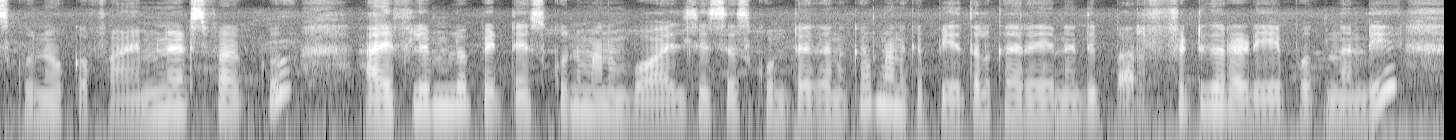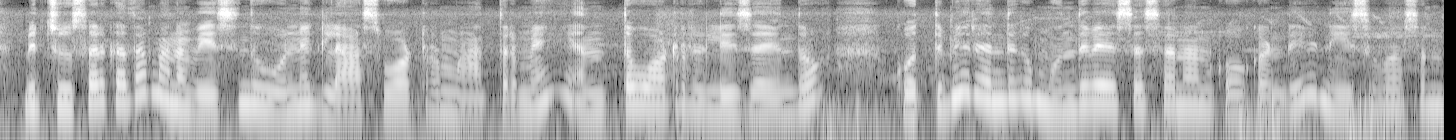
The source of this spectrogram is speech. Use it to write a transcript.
చేసేసుకుని ఒక ఫైవ్ మినిట్స్ వరకు హై ఫ్లేమ్లో పెట్టేసుకుని మనం బాయిల్ చేసేసుకుంటే కనుక మనకి పీతల కర్రీ అనేది పర్ఫెక్ట్గా రెడీ అయిపోతుందండి. మీరు చూసారు కదా మనం వేసింది ఓన్లీ గ్లాస్ వాటర్ మాత్రమే. ఎంత వాటర్ రిలీజ్ అయిందో కొత్తిమీర ఎందుకు ముందు వేసేసాను అనుకోకండి. నీసు వాసన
